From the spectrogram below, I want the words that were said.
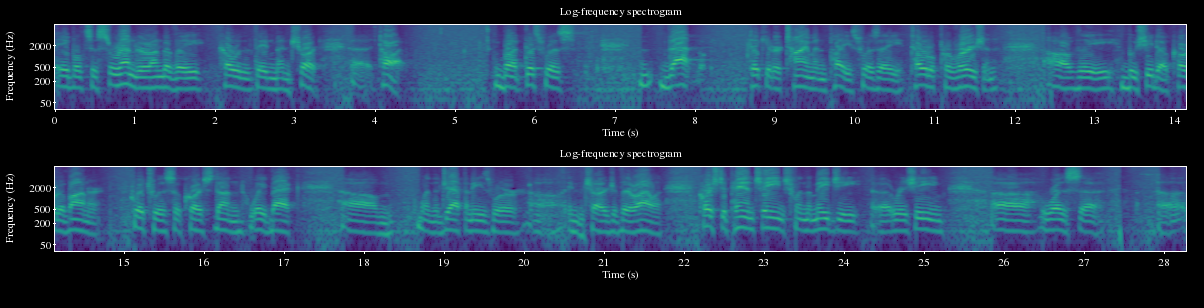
able to surrender under the code that they'd been short, uh, taught. But this was that particular time and place was a total perversion of the Bushido Code of Honor, which was, of course, done way back um, when the Japanese were uh, in charge of their island. Of course, Japan changed when the Meiji uh, regime uh, was uh, uh,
